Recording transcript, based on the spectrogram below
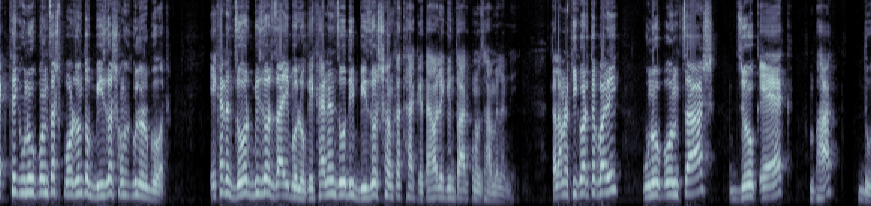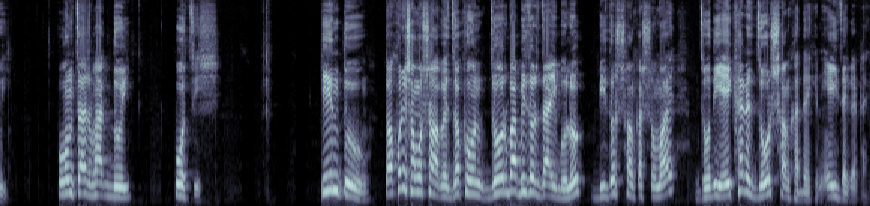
এক থেকে উনপঞ্চাশ পর্যন্ত বিজোড় সংখ্যাগুলোর গড়। এখানে জোর বিজোড় যাই বলুক, এখানে যদি বিজোড় সংখ্যা থাকে, তাহলে কিন্তু আর কোনো ঝামেলা নেই। তাহলে আমরা কি করতে পারি? উনপঞ্চাশ যোগ এক ভাগ দুই। পঞ্চাশ ভাগ দুই, পঁচিশ। কিন্তু তখনই সমস্যা হবে যখন জোর বা বিজোর যাই বলুক বিজোড় সংখ্যার সময় যদি এইখানে জোর সংখ্যা দেখেন, এই জায়গাটায়,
